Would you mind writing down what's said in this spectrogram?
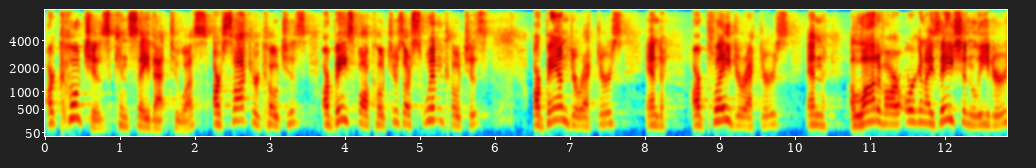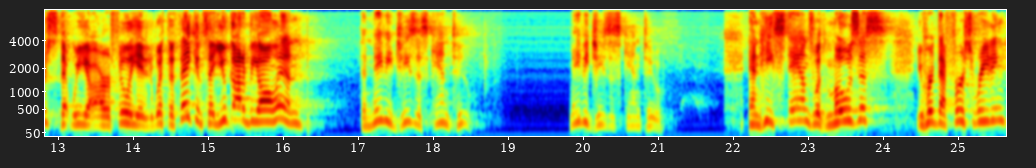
our coaches can say that to us, our soccer coaches, our baseball coaches, our swim coaches, our band directors, and our play directors, and a lot of our organization leaders that we are affiliated with, if they can say, you got to be all in, then maybe Jesus can too. Maybe Jesus can too. And he stands with Moses. You heard that first reading?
